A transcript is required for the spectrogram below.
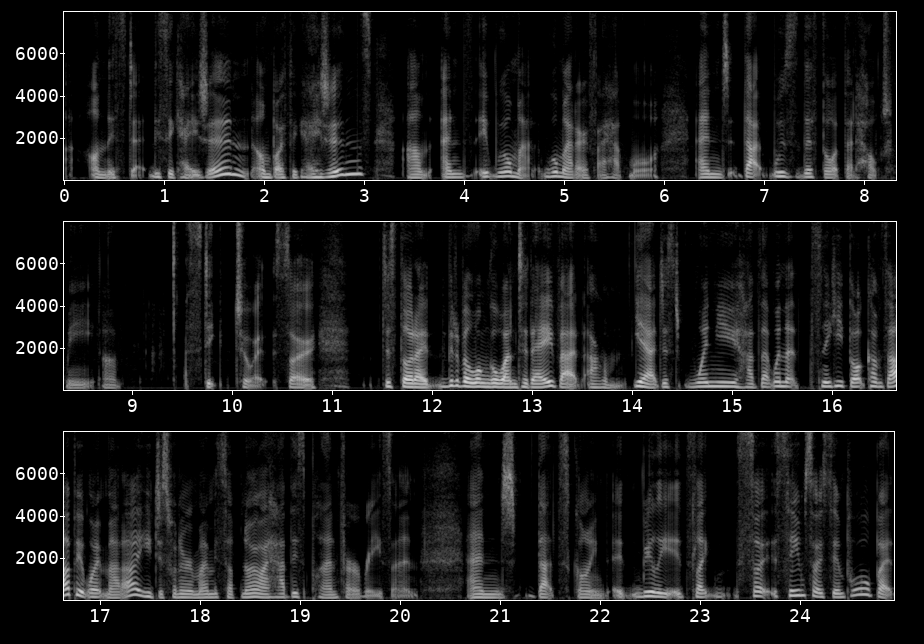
uh, on this this occasion, on both occasions, um, and it will matter. Will matter if I have more, and that was the thought that helped me um, stick to it. So just thought I'd a bit of a longer one today, but um, yeah, just when you have that, when that sneaky thought comes up, it won't matter. You just want to remind yourself, no, I have this plan for a reason, and that's going. It really, it's like so. It seems so simple, but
